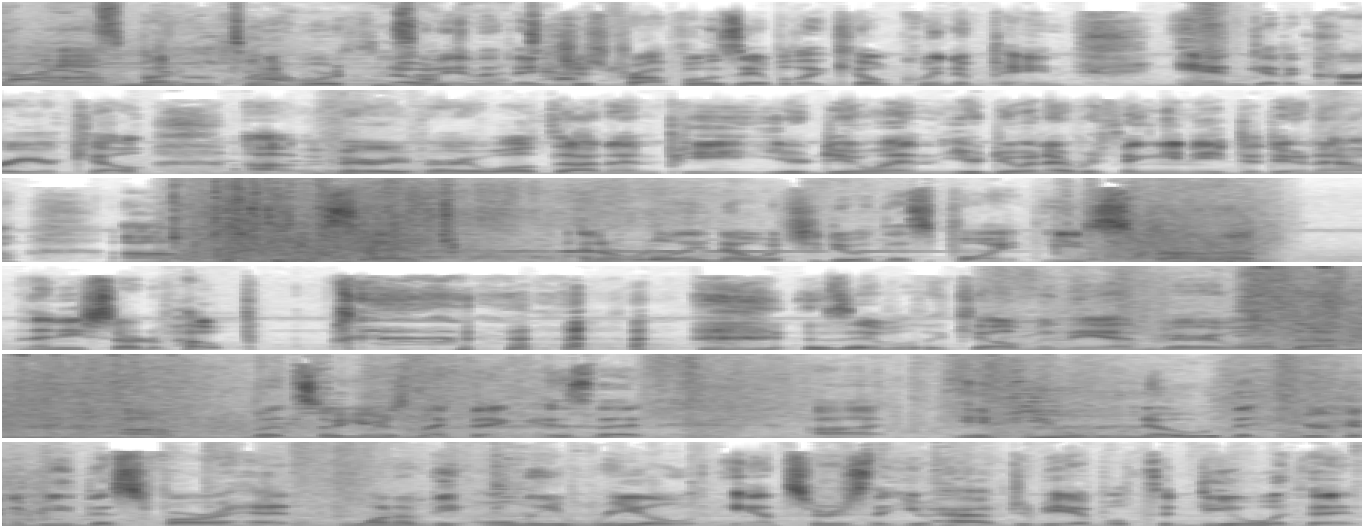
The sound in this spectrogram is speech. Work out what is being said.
um, by the worth noting that Nature's Prophet was able to kill Queen of Pain and get a courier kill. Uh, very very well done, NP. You're doing you're doing everything you need to do now. Um, like you said, I don't really know what you do at this point. You sprout up, and then you sort of hope. is able to kill him in the end. Very well done. Um, but so here's my thing: is that uh, if you know that you're going to be this far ahead, one of the only real answers that you have to be able to deal with it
